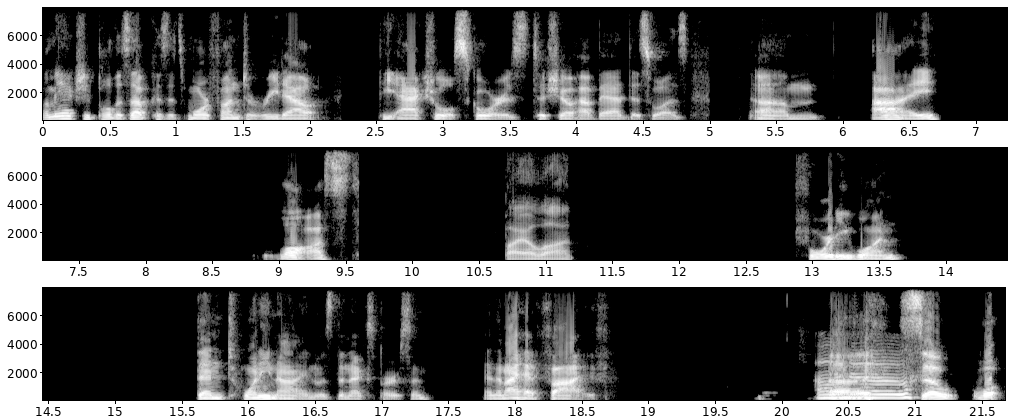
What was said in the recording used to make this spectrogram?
Let me actually pull this up because it's more fun to read out the actual scores to show how bad this was. Um, I lost By a lot. 41 then 29 was the next person and then i had five Oh Uh, no. so what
